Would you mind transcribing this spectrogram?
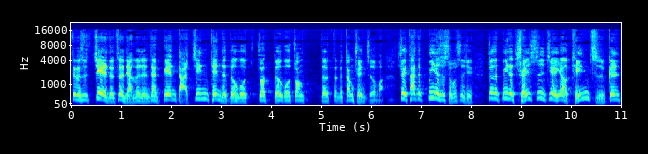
这个是借着这两个人在鞭打今天的德国装德国装的这个当权者嘛，所以他就逼的是什么事情？就是逼着全世界要停止跟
